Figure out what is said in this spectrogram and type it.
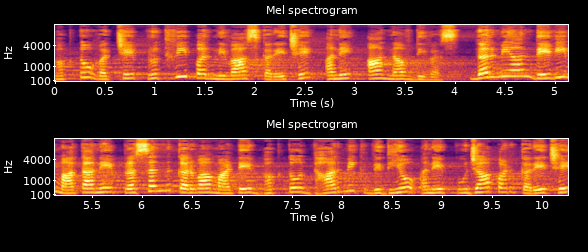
ભક્તો વચ્ચે પૃથ્વી પર નિવાસ કરે છે અને આ નવ દિવસ દરમિયાન દેવી માતાને પ્રસન્ન કરવા માટે ભક્તો ધાર્મિક વિધિઓ અને પૂજા પણ કરે છે.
